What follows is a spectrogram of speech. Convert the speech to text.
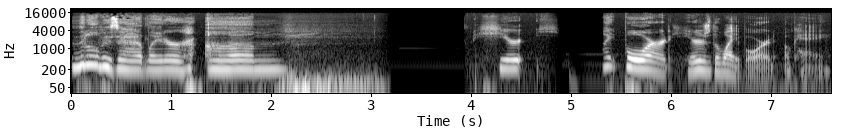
And then I'll be sad later. Um here whiteboard. Here's the whiteboard. Okay.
